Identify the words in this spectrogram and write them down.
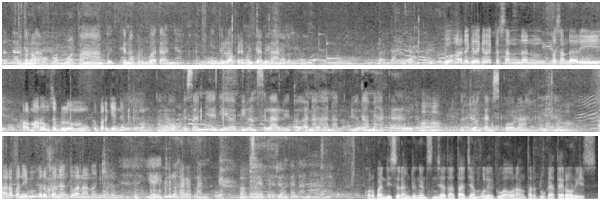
Kenapa perbuatannya? Ah, kena perbuatannya. Itulah permintaan kami. Bu, ada kira-kira kesan dan pesan dari almarhum sebelum kepergiannya bagaimana? Kalau pesannya dia bilang selalu itu anak-anak diutamakan, Heeh. berjuangkan sekolah itu. Heeh. Harapan ibu ke depannya untuk anak-anak gimana bu? Ya itulah harapanku. Saya perjuangkan anak-anak. Korban diserang dengan senjata tajam oleh dua orang terduga teroris.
